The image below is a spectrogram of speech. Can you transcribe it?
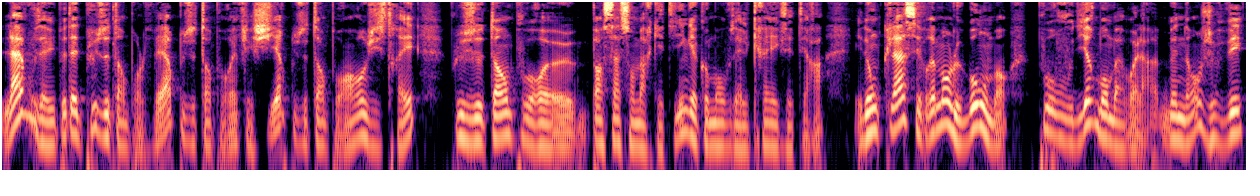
là, vous avez peut-être plus de temps pour le faire, plus de temps pour réfléchir, plus de temps pour enregistrer, plus de temps pour euh, penser à son marketing, à comment vous allez le créer, etc. Et donc là, c'est vraiment le bon moment pour vous dire, bon bah voilà, maintenant je vais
